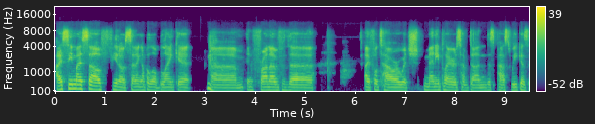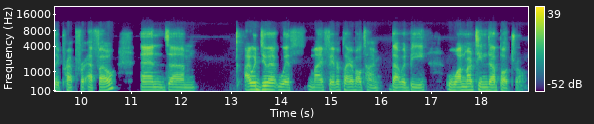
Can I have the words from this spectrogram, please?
I see myself, you know, setting up a little blanket um, in front of the Eiffel Tower, which many players have done this past week as they prep for FO. And um, I would do it with my favorite player of all time. That would be Juan Martin del Potro,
